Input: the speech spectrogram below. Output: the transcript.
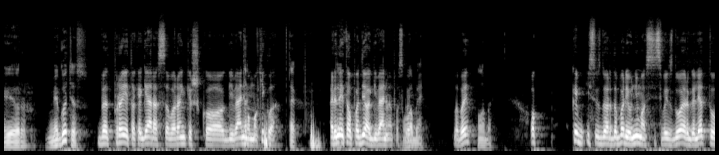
ir mėgutis. Bet praėjai tokią gerą savarankiško gyvenimo Taip. mokyklą? Taip. Ar jinai tau padėjo gyvenime paskui? Labai. Labai? Labai. O kaip įsivaizduoju, ar dabar jaunimas įsivaizduoja ir galėtų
